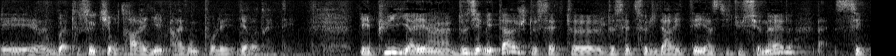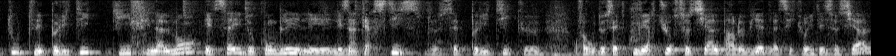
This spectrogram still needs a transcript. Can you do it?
et, euh, ou à tous ceux qui ont travaillé, par exemple, pour les retraités. Et puis, il y a un deuxième étage de cette, de cette solidarité institutionnelle, c'est toutes les politiques qui, finalement, essayent de combler les, interstices de cette politique, euh, enfin, ou de cette couverture sociale par le biais de la sécurité sociale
